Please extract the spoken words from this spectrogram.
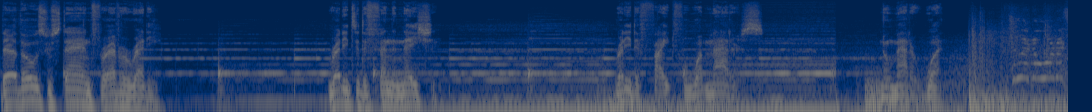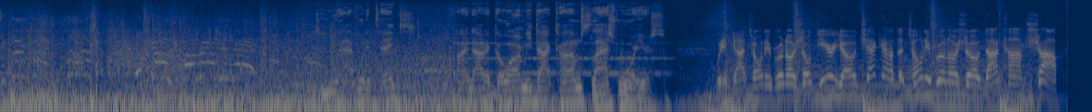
There are those who stand forever ready, ready to defend the nation, ready to fight for what matters, no matter what. Do you have what it takes? Find out at goarmy.com slash warriors. We've got Tony Bruno Show gear, yo. Check out the TonyBrunoShow.com shop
